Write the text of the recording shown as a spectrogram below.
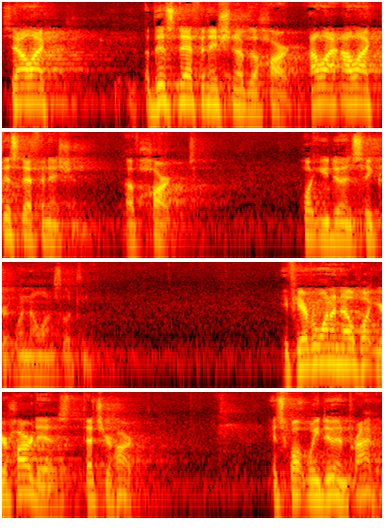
See, I like this definition of the heart. I like, I like this definition of heart. What you do in secret when no one's looking. If you ever want to know what your heart is, that's your heart. It's what we do in private.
